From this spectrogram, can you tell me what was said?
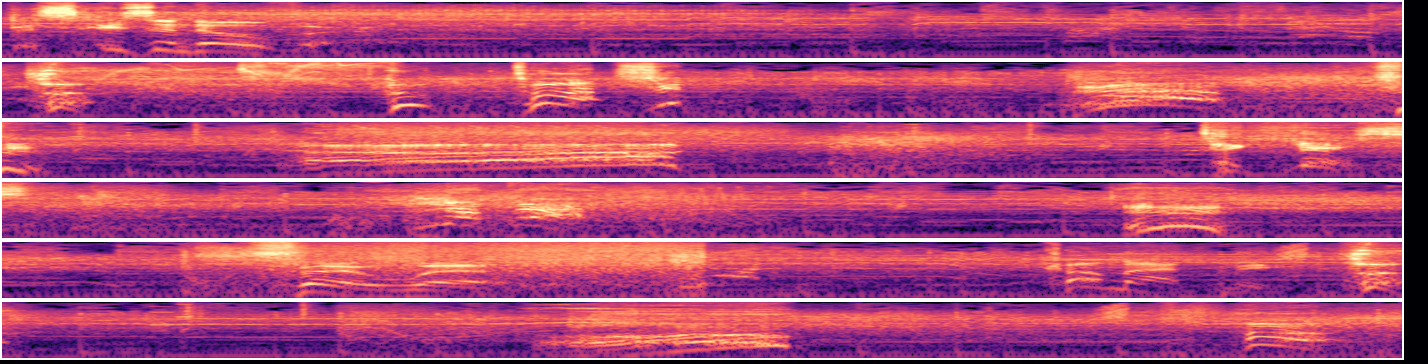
This isn't over! Take this! Not bad! Farewell! Come at me! Huh. Oh! Huh.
